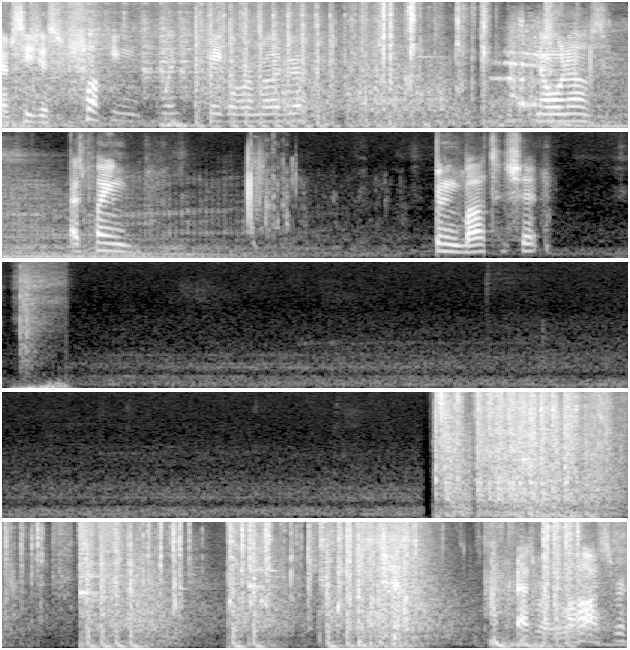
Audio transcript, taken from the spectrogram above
MC just fucking went to take over mode. No one else. I was playing shooting bots and shit. That's where lost, bro.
